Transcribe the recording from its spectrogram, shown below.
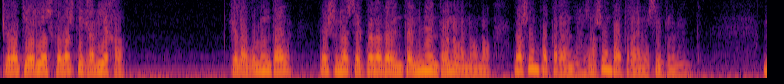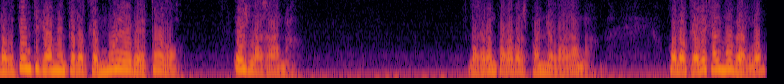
Que la teoría escolástica vieja, que la voluntad es una secuela del entendimiento, no, no, no. Ya son patrañas, ya son patrañas simplemente. Lo auténticamente lo que mueve todo es la gana. La gran palabra española, la gana. O lo que deja de moverlo,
